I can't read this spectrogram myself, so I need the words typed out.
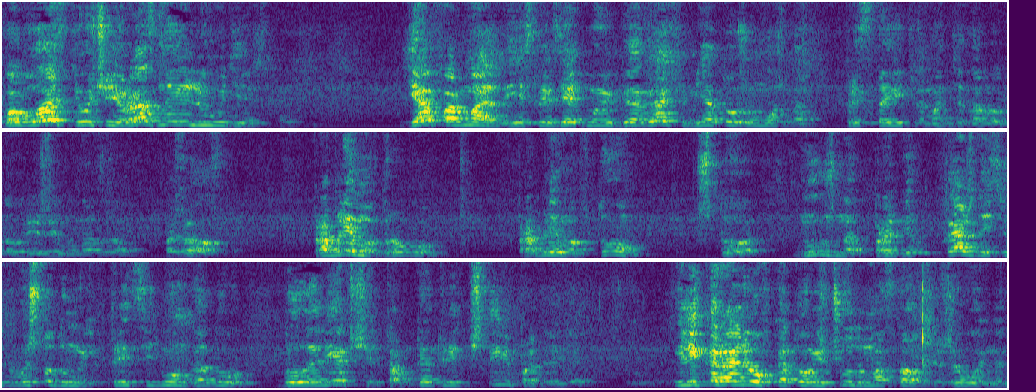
Во власти очень разные люди. Я формально, если взять мою биографию, меня тоже можно представителем антинародного режима назвать. Пожалуйста. Проблема в другом. Проблема в том, что нужно пробил... каждый Вы что думаете, в 1937 году было легче там Т-34 продвигать? Или Королев, который чудом остался живой на,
